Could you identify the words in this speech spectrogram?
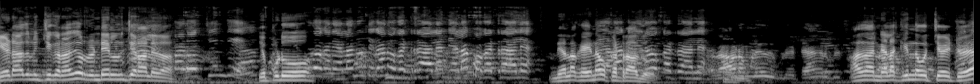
ఏడాది నుంచి రాలేదు రెండేళ్ళ నుంచి రాలేదా? వచ్చింది ఎప్పుడు? నెలకైనా ఒకటి రాదు. ఒకటి రాలే. రావడం లేదు ఇప్పుడు ట్యాంకర్ పిలిచి అదా నెల కింద వచ్చేటివే?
